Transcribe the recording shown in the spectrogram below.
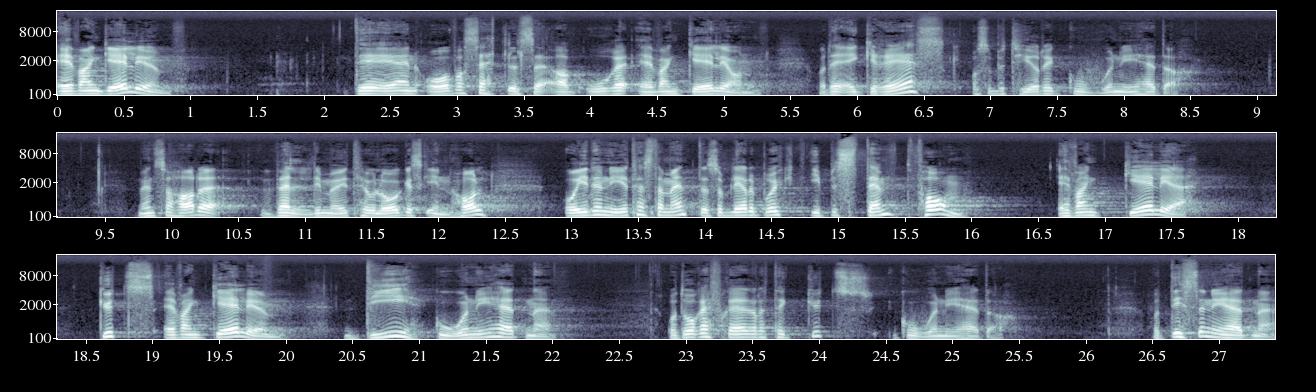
evangelium, det er en oversettelse av ordet evangelion. Og Det er gresk, og så betyr det gode nyheter. Men så har det veldig mye teologisk innhold. Og I Det nye testamentet så blir det brukt i bestemt form. Evangeliet. Guds evangelium. De gode nyhetene. Og Da refererer det til Guds gode nyheter. Og Disse nyhetene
